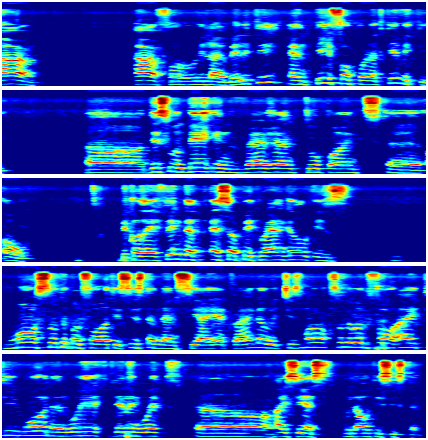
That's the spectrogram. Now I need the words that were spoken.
R, R for reliability and P for productivity. Uh, this will be in version 2.0 because I think that SRP triangle is more suitable for OT system than CIA triangle, which is more suitable for IT world and we're dealing with uh, ICS, with OT system.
